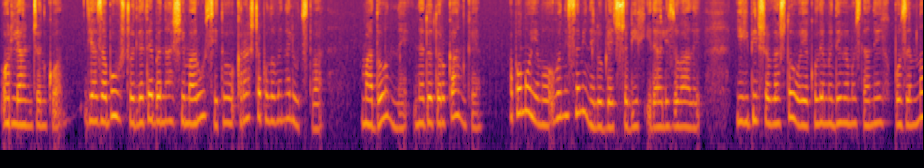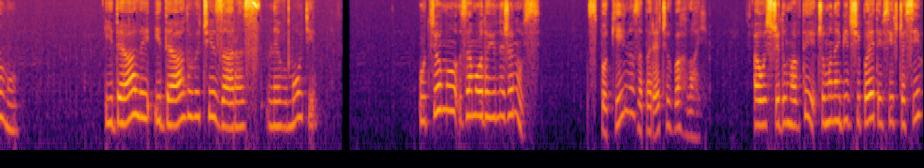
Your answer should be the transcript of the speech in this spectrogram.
Орлянченко. Я забув, що для тебе наші Марусі то краща половина людства. Мадонни, недоторканки. А по-моєму, вони самі не люблять, щоб їх ідеалізували. Їх більше влаштовує, коли ми дивимося на них по земному. Ідеали ідеаловичі зараз не в моді. У цьому за модою не женусь, спокійно заперечив Баглай. А ось чи думав ти, чому найбільші поети всіх часів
